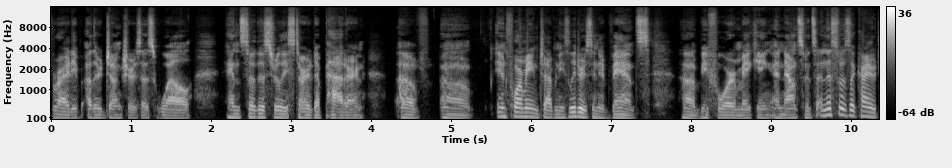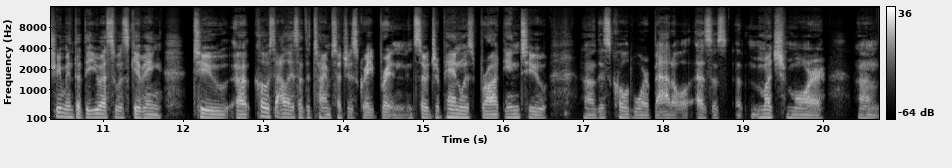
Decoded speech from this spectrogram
variety of other junctures as well. And so this really started a pattern of uh, informing Japanese leaders in advance uh, before making announcements. And this was a kind of treatment that the U.S. was giving to uh, close allies at the time, such as Great Britain. And so Japan was brought into uh, this Cold War battle as a, a much more um,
